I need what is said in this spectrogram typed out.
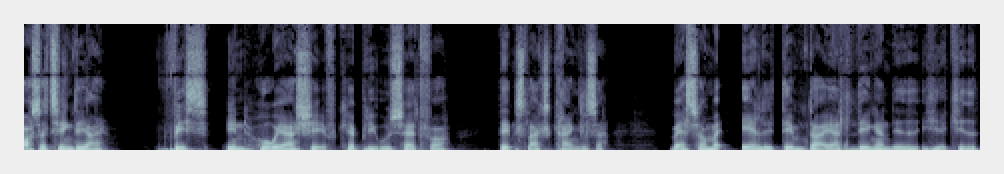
Og så tænkte jeg, hvis en HR-chef kan blive udsat for den slags krænkelser, hvad så med alle dem, der er længere nede i hierarkiet?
